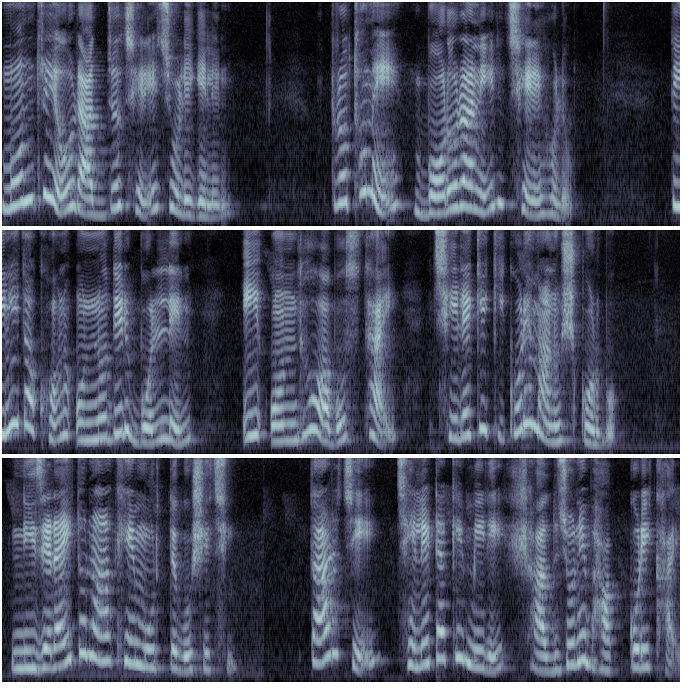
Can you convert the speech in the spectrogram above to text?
মন্ত্রীও রাজ্য ছেড়ে চলে গেলেন। প্রথমে বড় রানীর ছেড়ে হলো। তিনি তখন অন্যদের বললেন, এই অন্ধ অবস্থায় ছেলেকে কি করে মানুষ করব? নিজেরাই তো না খেয়ে মরতে বসেছি। তার চেয়ে ছেলেটাকে মেরে সাতজনে ভাগ করে খায়।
